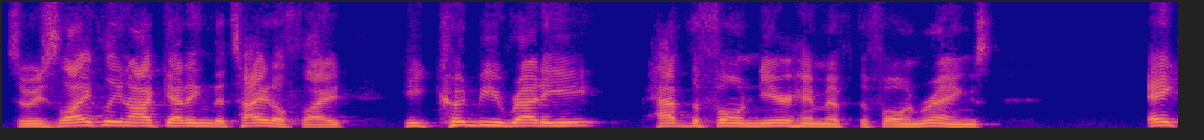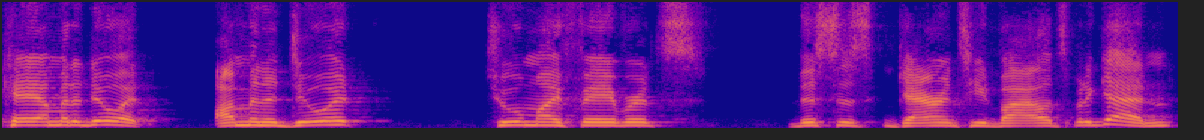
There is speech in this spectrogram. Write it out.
So he's likely not getting the title fight. He could be ready, have the phone near him if the phone rings. AK, I'm going to do it. I'm going to do it. Two of my favorites. This is guaranteed violence. But again,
